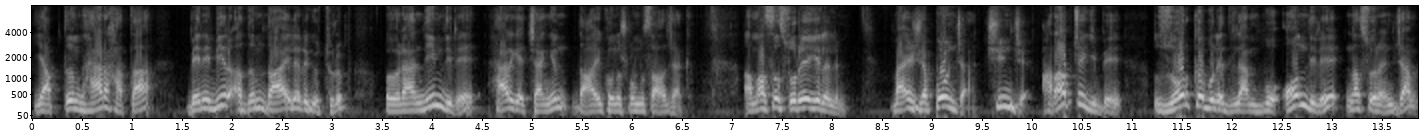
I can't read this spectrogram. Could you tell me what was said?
yaptığım her hata beni bir adım daha ileri götürüp öğrendiğim dili her geçen gün daha iyi konuşmamı sağlayacak. Ama asıl soruya gelelim. Ben Japonca, Çince, Arapça gibi zor kabul edilen bu 10 dili nasıl öğreneceğim?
